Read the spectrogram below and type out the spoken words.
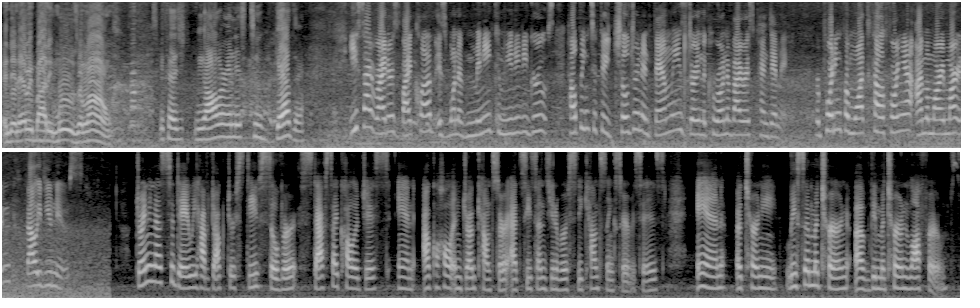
and then everybody moves along. Because we all are in this together. Eastside Riders Bike Club is one of many community groups helping to feed children and families during the coronavirus pandemic. Reporting from Watts, California, I'm Amari Martin, Valley View News. Joining us today, we have Dr. Steve Silver, staff psychologist and alcohol and drug counselor at CSUN's University Counseling Services, and attorney Lisa Matern of the Matern Law Firms.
